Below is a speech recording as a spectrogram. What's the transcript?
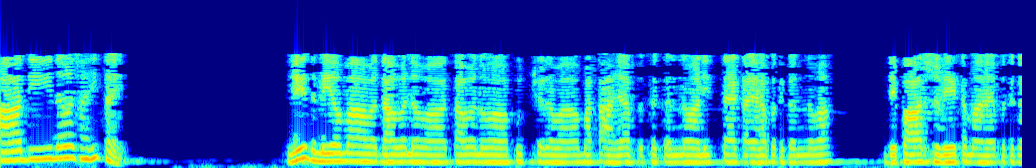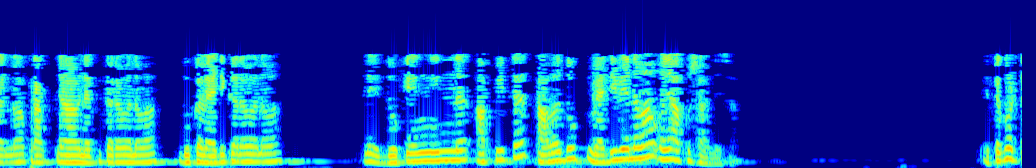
ආදීනව සහිතයි. නේද? මේවමාව දවනවා, තවනවා, පුච්චනවා, මට අයහපත කරනවා, අනිත් අයට අයහපත කරනවා, දෙපාර්ශවයටම අයහපත කරනවා, ප්‍රඥාව නැති කරනවා, දුක වැඩි කරනවා. මේ දුකෙන් ඉන්න අපිට තව දුක් වැඩි වෙනවා ඔය අකුසල නිසා. එතකොට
